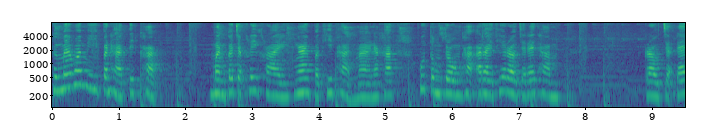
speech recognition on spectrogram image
ถึงแม้ว่ามีปัญหาติดขัด มันก็จะคลี่คลายง่ายกว่าที่ผ่านมานะคะ พูดตรงๆค่ะ อะไรที่เราจะได้ทำเราจะได้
